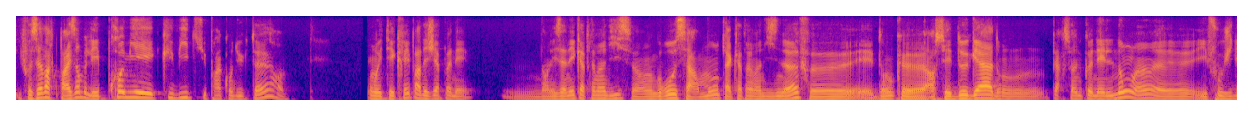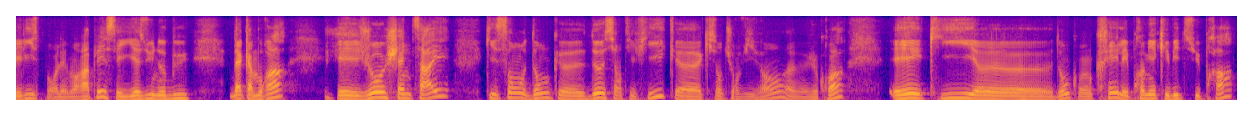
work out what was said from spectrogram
il faut savoir que, par exemple, les premiers qubits supraconducteurs ont été créés par des Japonais dans les années 90. En gros, ça remonte à 99. Euh, et donc, euh, alors ces deux gars dont personne connaît le nom, hein, euh, il faut que je les lise pour les me rappeler, c'est Yasunobu Nakamura et Jo Shensai, qui sont donc deux scientifiques qui sont toujours vivants, je crois, et qui donc ont créé les premiers qubits supra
